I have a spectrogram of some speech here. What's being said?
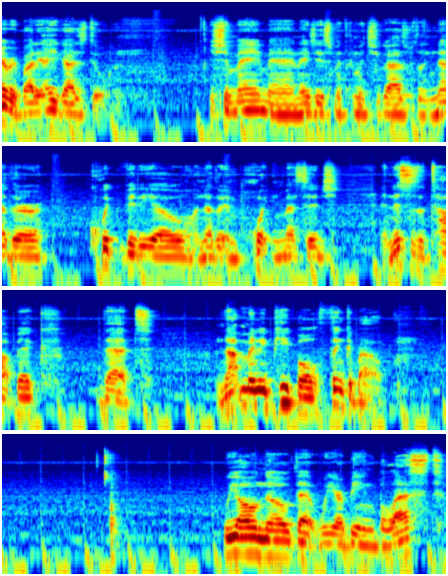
everybody, how you guys doing? It's your main man, AJ Smith, coming to you guys with another quick video, another important message. And this is a topic that not many people think about. We all know that we are being blessed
